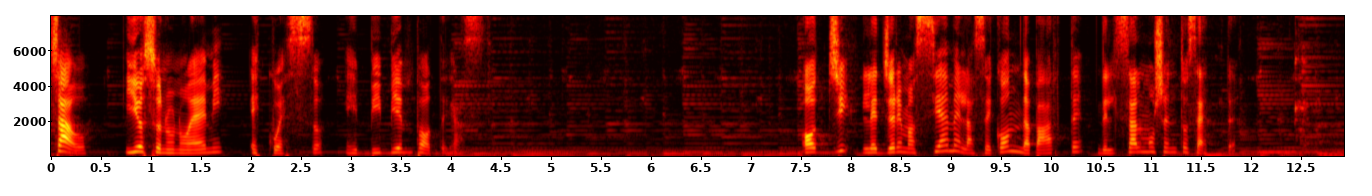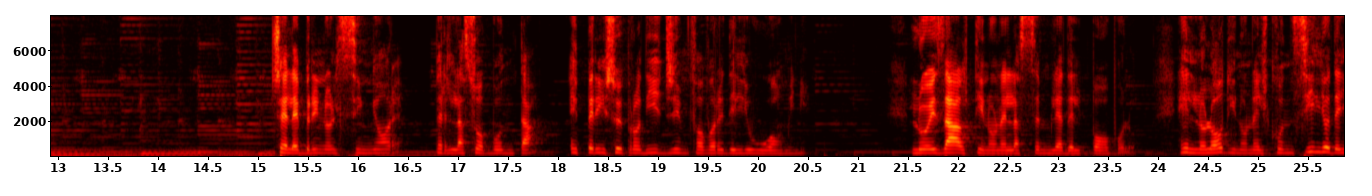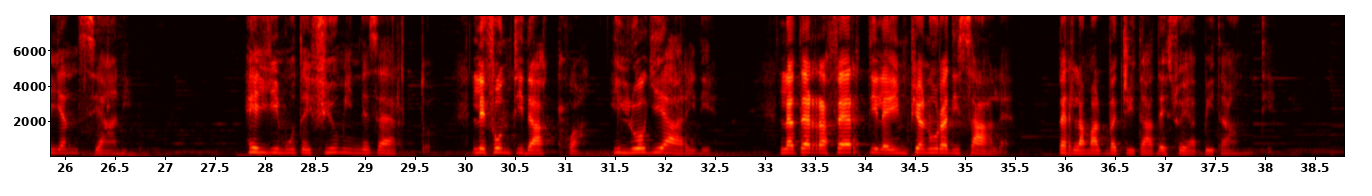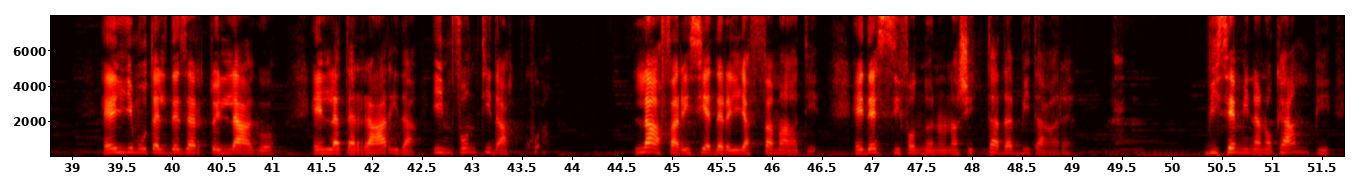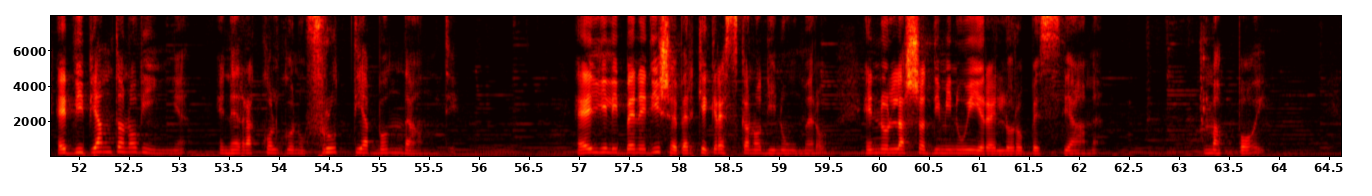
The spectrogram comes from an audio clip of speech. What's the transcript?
Ciao, io sono Noemi e questo è Bibbia in Podcast. Oggi leggeremo assieme la seconda parte del Salmo 107. Celebrino il Signore per la sua bontà e per i suoi prodigi in favore degli uomini. Lo esaltino nell'assemblea del popolo e lo lodino nel consiglio degli anziani. Egli muta i fiumi in deserto le fonti d'acqua, i luoghi aridi, la terra fertile in pianura di sale per la malvagità dei suoi abitanti. Egli muta il deserto in lago e la terra arida in fonti d'acqua. Là fa risiedere gli affamati ed essi fondono una città da abitare. Vi seminano campi e vi piantano vigne e ne raccolgono frutti abbondanti. Egli li benedice perché crescano di numero e non lascia diminuire il loro bestiame. Ma poi,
